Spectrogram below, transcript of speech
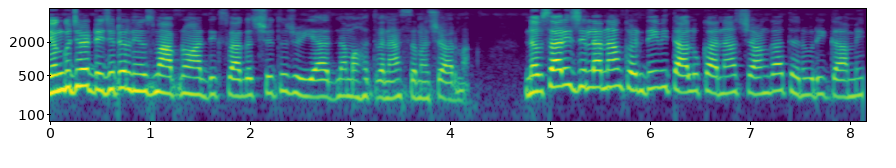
યંગ ગુજરાત ડિજિટલ ન્યૂઝમાં આપનું હાર્દિક સ્વાગત છે. તો જોઈએ આજના મહત્વના સમાચારમાં. નવસારી જિલ્લાના કણદેવી તાલુકાના ચાંગા ધનોરી ગામે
